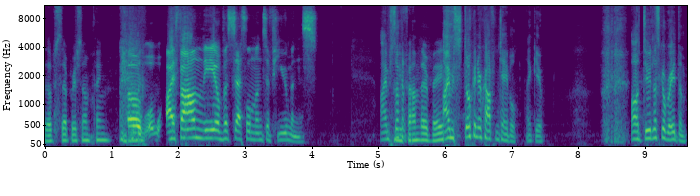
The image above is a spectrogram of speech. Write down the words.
dubstep or something? Oh, I found the other settlement of humans. I'm stuck. You In, found their base. I'm stuck in your crafting table. Thank you. Oh, dude, let's go raid them.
